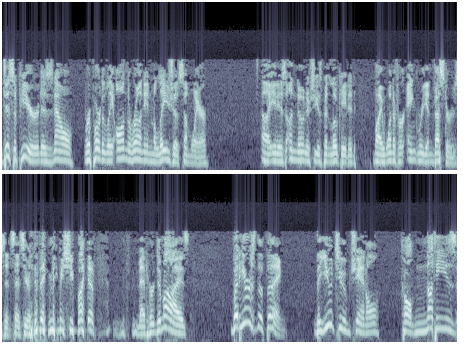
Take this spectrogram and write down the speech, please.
disappeared, is now reportedly on the run in Malaysia somewhere. Uh, it is unknown if she has been located by one of her angry investors. It says here that maybe she might have met her demise. But here's the thing. The YouTube channel called Nutty's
